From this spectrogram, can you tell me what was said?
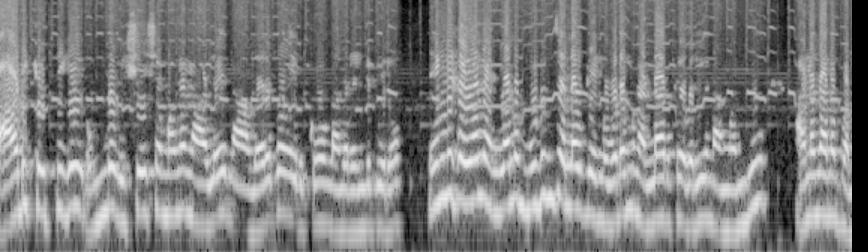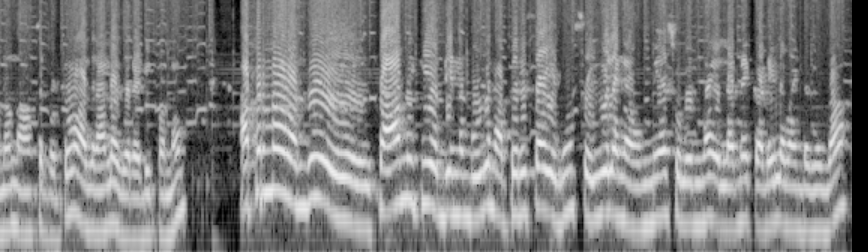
ஆடி கிருத்திகை ரொம்ப விசேஷமான நாள். நான் விரதம் இருக்கோம் நாங்க ரெண்டு பேரும். எங்க கையால எங்களால முடிஞ்ச அளவுக்கு எங்க உடம்பு நல்லா இருக்க வரையும் நாங்க வந்து அன்னதானம் பண்ணணும்னு ஆசைப்பட்டோம். அதனால அதை ரெடி பண்ணோம். அப்புறமா வந்து சாமிக்கு அப்படின்னும் போது நான் பெருசா எதுவும் செய்யலைங்க. உண்மையா சொல்லணும்னா எல்லாமே கடையில வாங்கிட்டது தான்.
